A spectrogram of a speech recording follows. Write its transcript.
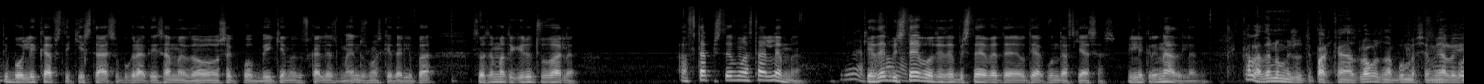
την πολύ καυστική στάση που κρατήσαμε εδώ ως εκπομπή και με τους καλεσμένους μας κτλ. στο θέμα του κυρίου Τσουβάλα. Αυτά πιστεύουμε, αυτά λέμε. Ναι, και δεν προφανώς. πιστεύω ότι δεν πιστεύετε ότι ακούν τα αυτιά σας. Ειλικρινά δηλαδή. Καλά, δεν νομίζω ότι υπάρχει κανένας λόγος να μπούμε σε μια λογική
